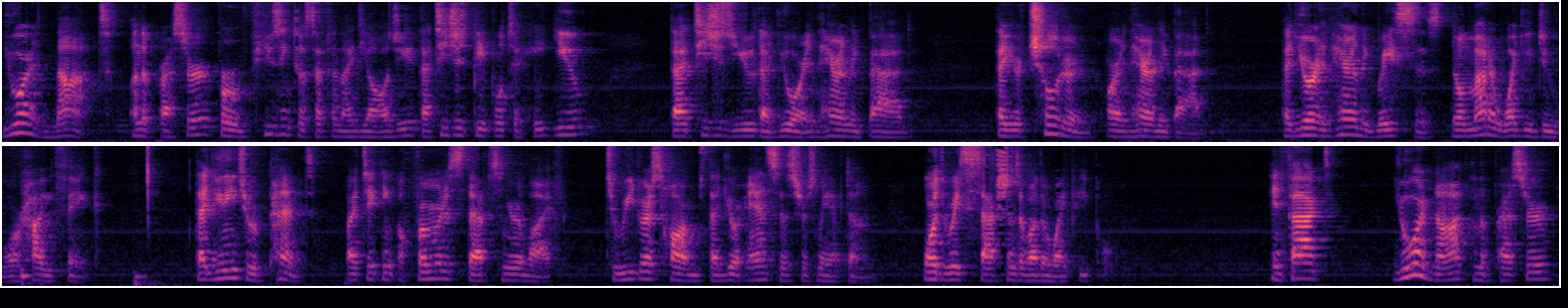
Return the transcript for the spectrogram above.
you are not an oppressor for refusing to accept an ideology that teaches people to hate you, that teaches you that you are inherently bad, that your children are inherently bad, that you're inherently racist no matter what you do or how you think. That you need to repent by taking affirmative steps in your life to redress harms that your ancestors may have done, or the racist actions of other white people. In fact, you are not an oppressor,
